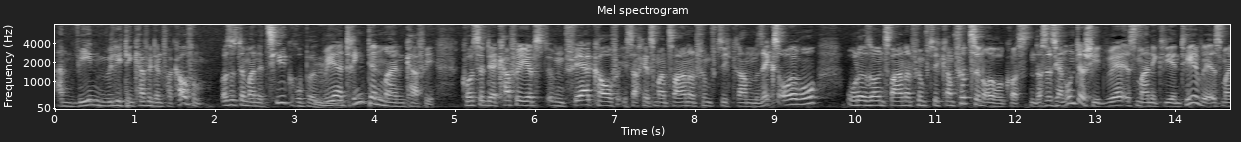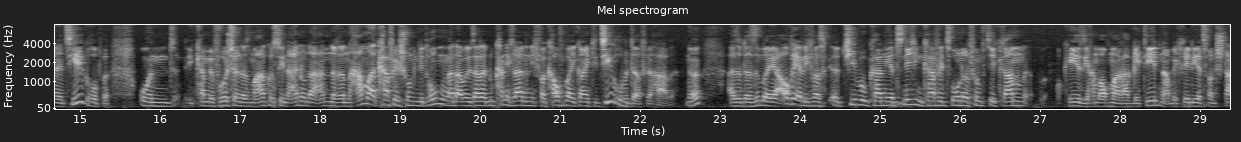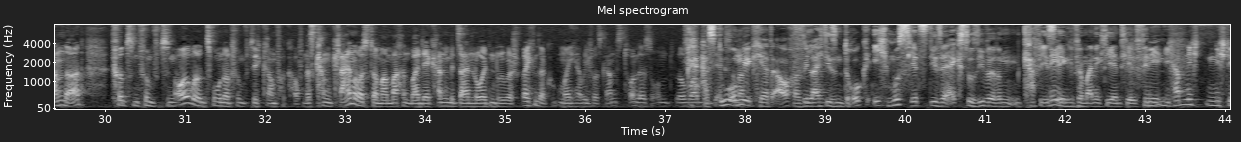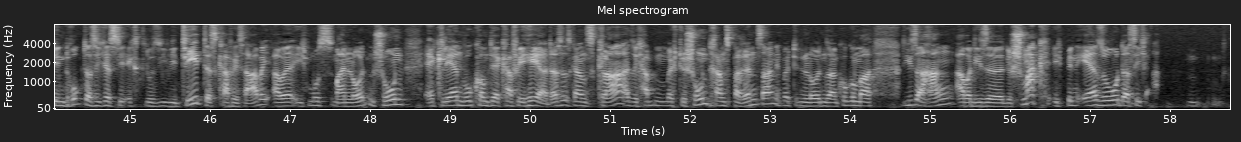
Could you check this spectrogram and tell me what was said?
an wen will ich den Kaffee denn verkaufen? was ist denn meine Zielgruppe? Mhm. Wer trinkt denn meinen Kaffee? Kostet der Kaffee jetzt im Verkauf, ich sag jetzt mal 250 Gramm 6 Euro oder sollen 250 Gramm 14 Euro kosten? Das ist ja ein Unterschied. Wer ist meine Klientel? Wer ist meine Zielgruppe? Und ich kann mir vorstellen, dass Markus den einen oder anderen Hammer-Kaffee schon getrunken hat, aber gesagt hat, du kann ich leider nicht verkaufen, weil ich gar nicht die Zielgruppe dafür habe. Ne? Also da sind wir ja auch ehrlich, was äh, Chibu kann jetzt nicht einen Kaffee 250 Gramm, okay, sie haben auch mal Raritäten, aber ich rede jetzt von Standard, 14, 15 Euro oder 250 Gramm verkaufen. Das kann ein Kleinröster mal machen, weil der kann mit seinen Leuten drüber sprechen. Sag, guck mal, hier habe ich was ganz Tolles und so. Hast du umgekehrt auch vielleicht diesen Druck, ich muss jetzt diese exklusiveren Kaffees nee, irgendwie für meine Klientel finden? Nee, ich habe nicht, nicht den Druck, dass ich jetzt die Exklusivität des Kaffees habe, aber ich muss meinen Leuten schon erklären, wo kommt der Kaffee her. Das ist ganz klar. Also ich hab, möchte schon transparent sein. Ich möchte den Leuten sagen, guck mal, dieser Hang, aber dieser Geschmack. Ich bin eher so, dass ich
